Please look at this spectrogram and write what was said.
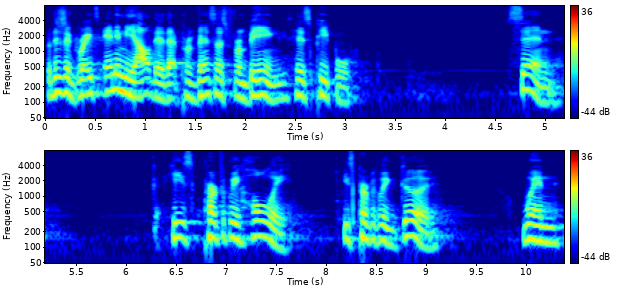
But there's a great enemy out there that prevents us from being his people sin. He's perfectly holy, he's perfectly good. When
